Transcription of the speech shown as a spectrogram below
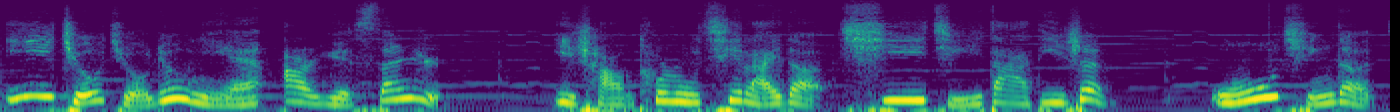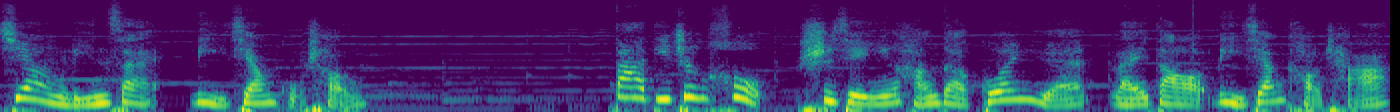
一九九六年二月三日，一场突如其来的七级大地震，无情地降临在丽江古城。大地震后，世界银行的官员来到丽江考察，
